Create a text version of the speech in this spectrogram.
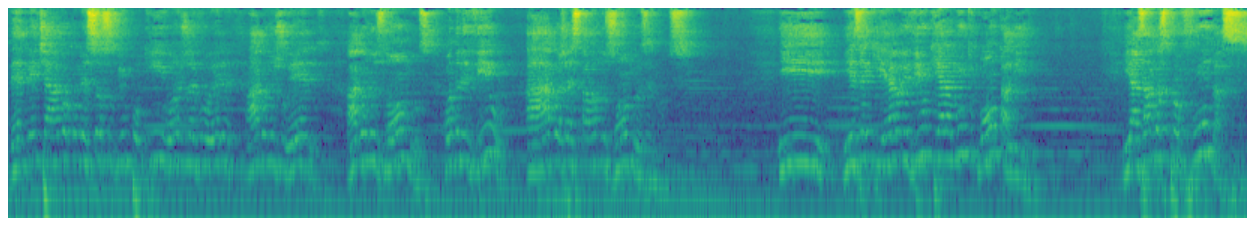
De repente a água começou a subir um pouquinho, o anjo levou ele, água nos joelhos, água nos lombros. Quando ele viu, a água já estava nos ombros, irmãos. E, e Ezequiel ele viu que era muito bom estar ali. E as águas profundas.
